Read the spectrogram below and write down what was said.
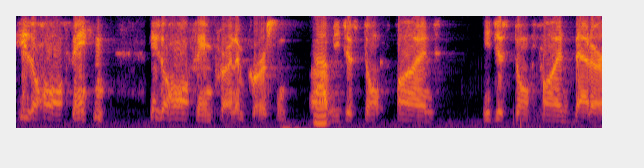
he's a Hall of Fame he's a Hall of Fame friend and person. Um, you just don't find you just don't find better,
